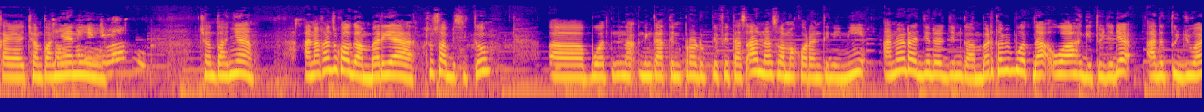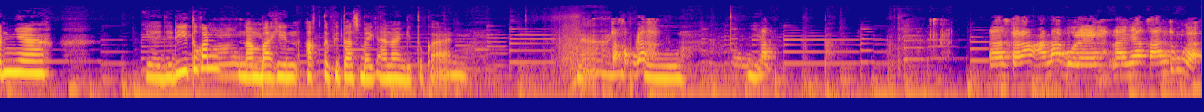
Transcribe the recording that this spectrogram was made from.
Kayak contohnya, contohnya nih. gimana Contohnya, anak kan suka gambar ya. Terus habis itu eh, buat ningkatin produktivitas Ana selama karantin ini, Ana rajin-rajin gambar tapi buat dakwah gitu. Jadi ada tujuannya. Ya, jadi itu kan Hmm, iya. nambahin aktivitas baik Ana gitu kan. Nah, Cakep dah. itu. Iya. nah sekarang anak boleh nanya ke antum nggak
